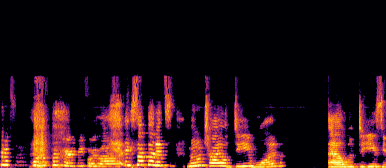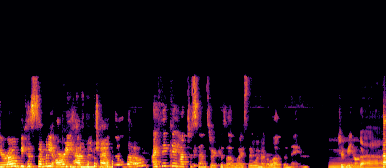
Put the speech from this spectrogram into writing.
Could have said- would have prepared me for that. Except that it's Moonchild D1 LD0 because somebody already had Moonchild Dildo. I think they had to censor it because otherwise they wouldn't have allowed the name. To be Mm, Nah.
